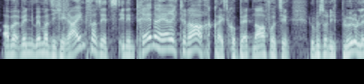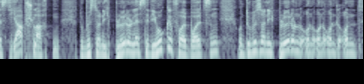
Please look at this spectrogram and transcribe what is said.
Aber wenn, wenn man sich reinversetzt in den Trainer Erik Tenach, kann ich es komplett nachvollziehen. Du bist doch nicht blöd und lässt dich abschlachten. Du bist doch nicht blöd und lässt dir die Hucke vollbolzen und du bist doch nicht blöd und, und, und, und, und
